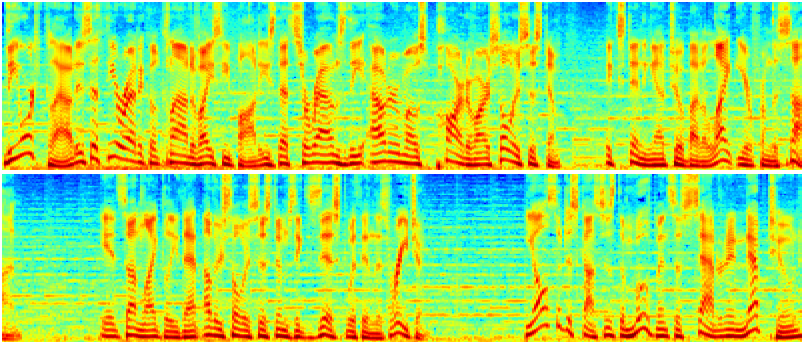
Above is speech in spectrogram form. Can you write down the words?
The Oort cloud is a theoretical cloud of icy bodies that surrounds the outermost part of our solar system, extending out to about a light year from the Sun. It's unlikely that other solar systems exist within this region. He also discusses the movements of Saturn and Neptune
